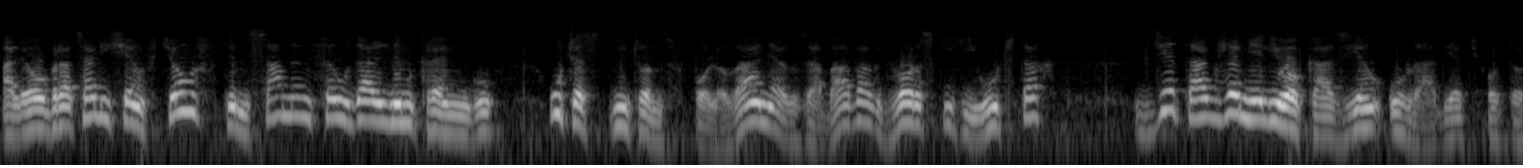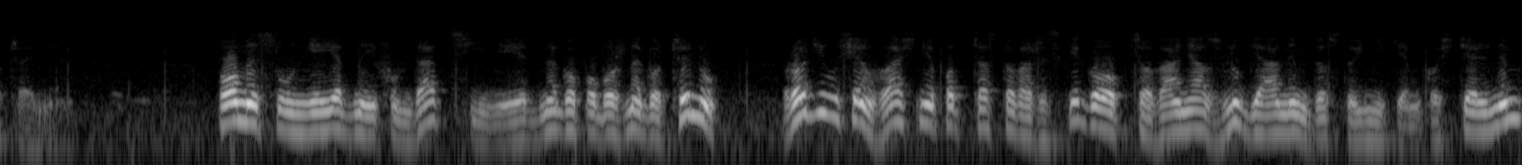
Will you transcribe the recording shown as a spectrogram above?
ale obracali się wciąż w tym samym feudalnym kręgu, uczestnicząc w polowaniach, zabawach dworskich i ucztach, gdzie także mieli okazję urabiać otoczenie. Pomysł niejednej fundacji, niejednego pobożnego czynu rodził się właśnie podczas towarzyskiego obcowania z lubianym dostojnikiem kościelnym,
